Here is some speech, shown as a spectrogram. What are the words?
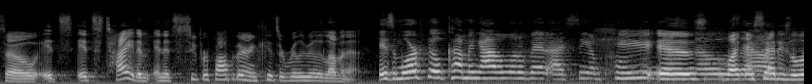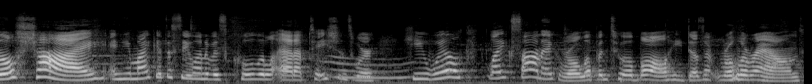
So it's it's tight and, and, it's super popular and kids are really really loving it. Is Morfield coming out a little bit? I see him poking He is like out. I said, he's a little shy, and you might get to see one of his cool little adaptations where he will, like Sonic, roll up into a ball. He doesn't roll around,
